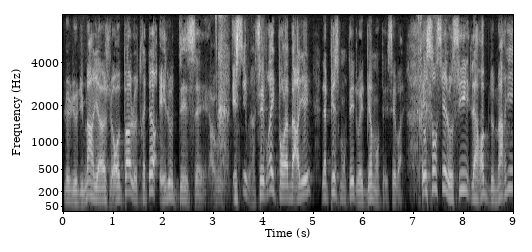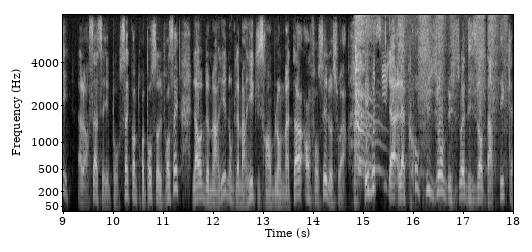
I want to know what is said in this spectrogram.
le lieu du mariage, le repas, le traiteur et le dessert. Ah Et c'est vrai que pour la mariée, la pièce montée doit être bien montée, c'est vrai. Essentiel aussi, la robe de mariée. Alors ça, c'est pour 53% des Français, la robe de mariée, donc la mariée qui sera en blanc le matin, enfoncée le soir. Et voici la, la conclusion du soi-disant article.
